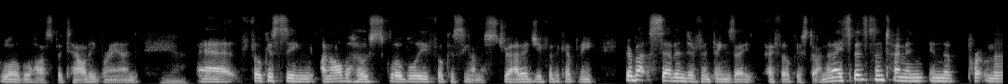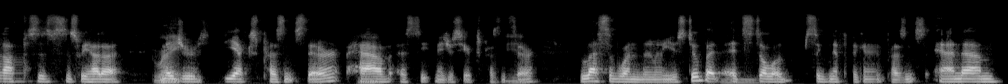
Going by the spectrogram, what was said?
global hospitality brand, yeah. uh, focusing on all the hosts globally, focusing on the strategy for the company. There are about seven different things I, I focused on. And I spent some time in, in the Portland offices since we had a right. major CX presence there, have a major CX presence yeah. there. Less of one than we used to, but it's mm. still a significant presence. And um,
